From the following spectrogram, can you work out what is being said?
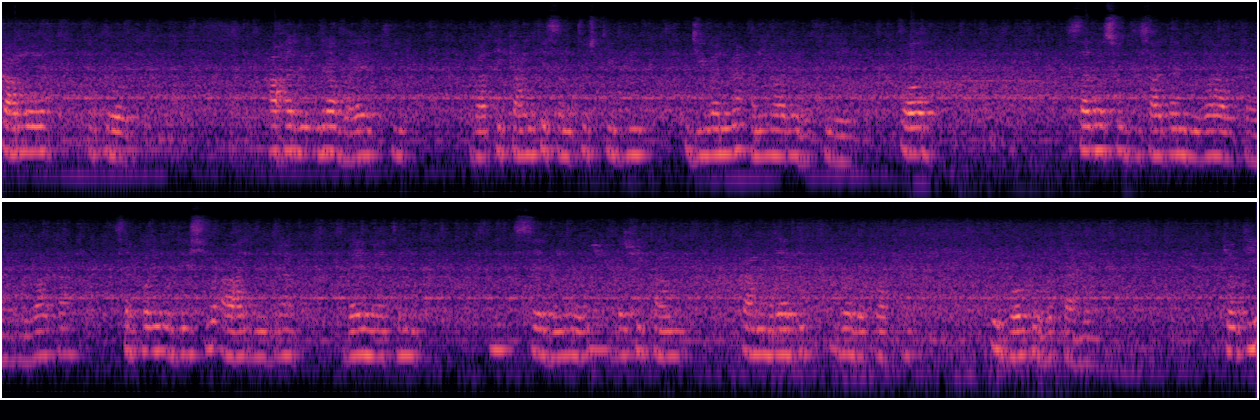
कामों उपयोग आहार, निंद्रा, भय की बाती काम की संतुष्टि भी जीवन में अनिवार्य होती है और सर्वशुद्ध साधन विवाह होता है विवाह का सर्वोपरि उद्देश्य आहार, निद्रा, भय, मैथुन से प्रति काम काम मर्यादित उपभोग होता है। क्योंकि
